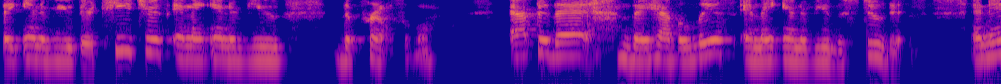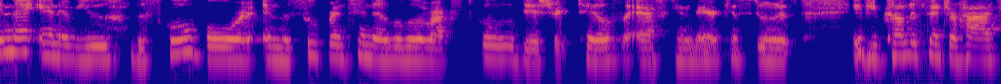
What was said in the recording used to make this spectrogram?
they interviewed their teachers, and they interviewed the principal. After that, they have a list and they interview the students. And in that interview, the school board and the superintendent of the Little Rock School District tells the African American students if you come to Central High,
